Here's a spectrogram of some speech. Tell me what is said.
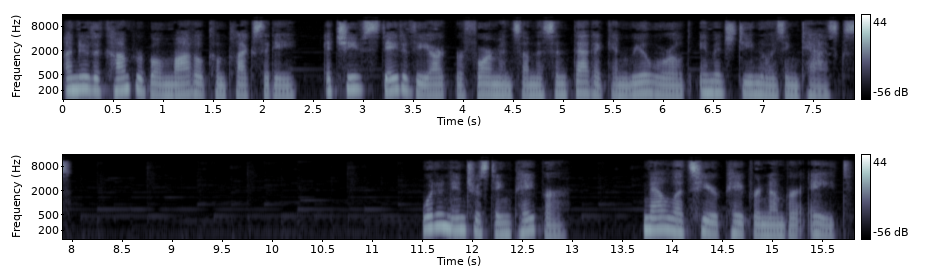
under the comparable model complexity, achieves state of the art performance on the synthetic and real world image denoising tasks. What an interesting paper! Now let's hear paper number 8.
